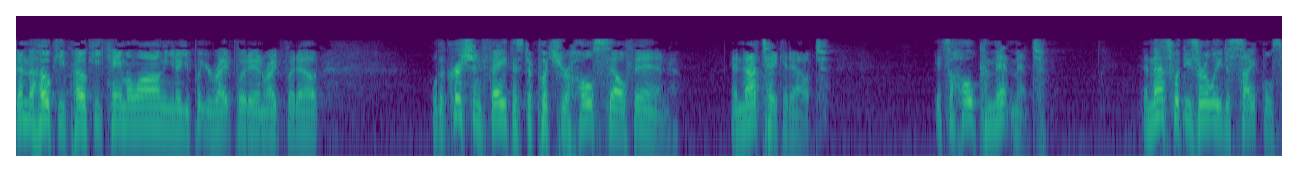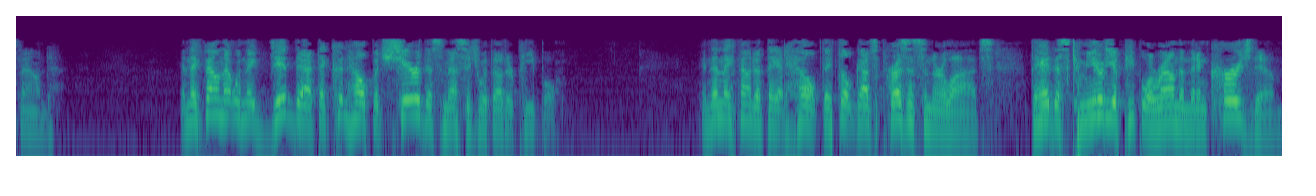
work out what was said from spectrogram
then the hokey pokey came along, and you know, you put your right foot in, right foot out. Well, the Christian faith is to put your whole self in and not take it out. It's a whole commitment. And that's what these early disciples found. And they found that when they did that, they couldn't help but share this message with other people. And then they found out they had help. They felt God's presence in their lives. They had this community of people around them that encouraged them,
